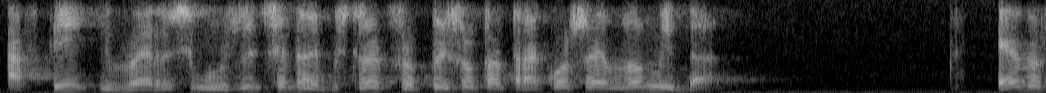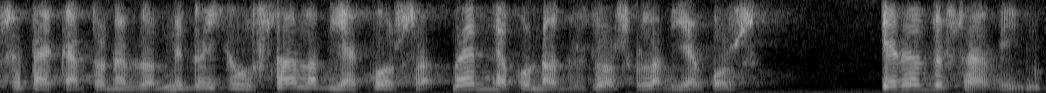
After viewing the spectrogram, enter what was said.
αυτή η κυβέρνηση μου ζήτησε να επιστρέψω πίσω τα 370. Έδωσε τα 170 και χρωστάω άλλα 200. Δεν έχω να τους δώσω άλλα 200. Και δεν τους τα δίνω.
